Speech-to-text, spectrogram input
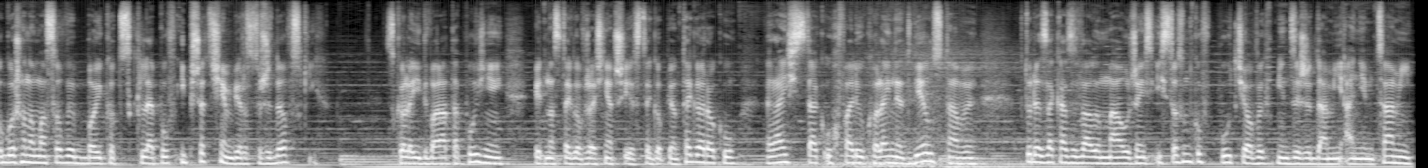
ogłoszono masowy bojkot sklepów i przedsiębiorstw żydowskich. Z kolei dwa lata później, 15 września 1935 roku, Reichstag uchwalił kolejne dwie ustawy, które zakazywały małżeństw i stosunków płciowych między Żydami a Niemcami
